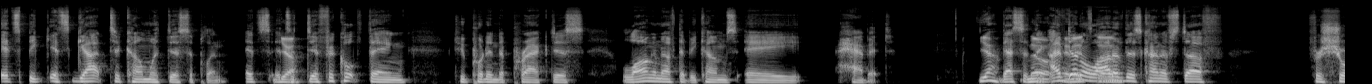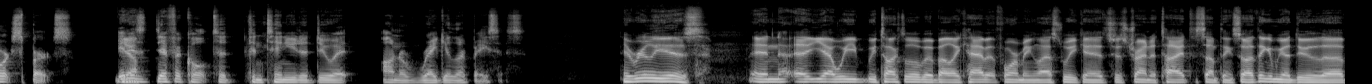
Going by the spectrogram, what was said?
it's be, it's got to come with discipline. It's it's Yeah. a difficult thing to put into practice long enough that becomes a habit. Yeah, That's the No, thing. I've done a lot uh, of this kind of stuff for short spurts. It is Yeah. difficult to continue to do it on a regular basis. It really is. And uh, yeah, we we talked a little bit about like habit forming last week, and it's just trying to tie it to something. So I think I'm going to do the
